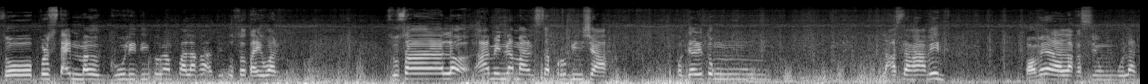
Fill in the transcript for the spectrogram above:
So first time maghuli dito ng palaka dito sa Taiwan. So sa amin naman sa probinsya, pag ganitong lakas ng hangin, mamaya lalakas yung ulan.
